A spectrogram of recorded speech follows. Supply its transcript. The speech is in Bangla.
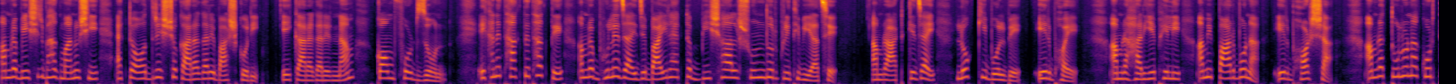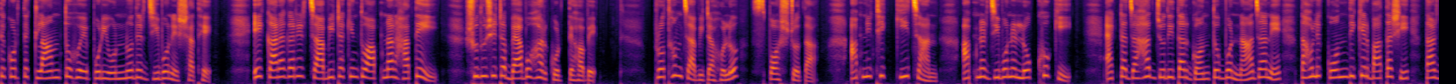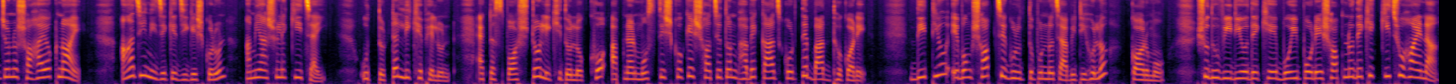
আমরা বেশিরভাগ মানুষই একটা অদৃশ্য কারাগারে বাস করি। এই কারাগারের নাম কমফোর্ট জোন। এখানে থাকতে থাকতে আমরা ভুলে যাই যে বাইরে একটা বিশাল সুন্দর পৃথিবী আছে। আমরা আটকে যাই লোক কি বলবে, এর ভয়ে। আমরা হারিয়ে ফেলি, আমি পারব না, এর ভরসা। আমরা তুলনা করতে করতে ক্লান্ত হয়ে পড়ি অন্যদের জীবনের সাথে। এই কারাগারের চাবিটা কিন্তু আপনার হাতেই। শুধু সেটা ব্যবহার করতে হবে। প্রথম চাবিটা হল স্পষ্টতা। আপনি ঠিক কি চান? আপনার জীবনের লক্ষ্য কি? একটা জাহাজ যদি তার গন্তব্য না জানে, তাহলে কোন দিকের বাতাসই তার জন্য সহায়ক নয়? আজই নিজেকে জিজ্ঞেস করুন, আমি আসলে কি চাই? উত্তরটা লিখে ফেলুন। একটা স্পষ্ট লিখিত লক্ষ্য আপনার মস্তিষ্ককে সচেতনভাবে কাজ করতে বাধ্য করে। দ্বিতীয় এবং সবচেয়ে গুরুত্বপূর্ণ চাবিটি হল কর্ম। শুধু ভিডিও দেখে, বই পড়ে, স্বপ্ন দেখে কিছু হয় না।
